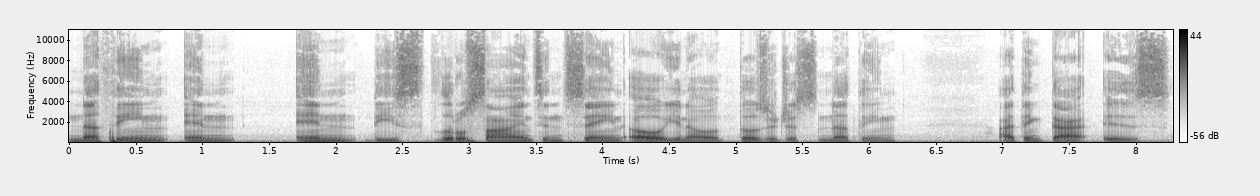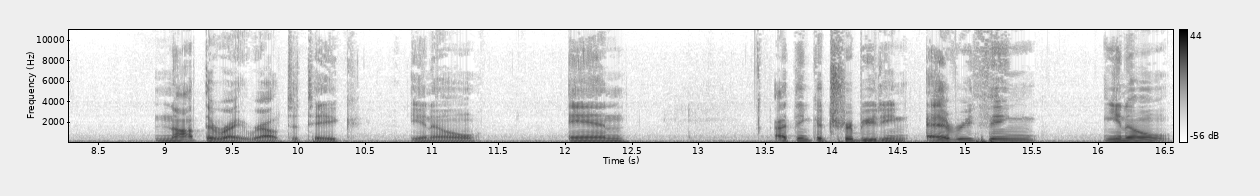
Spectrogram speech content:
nothing in in these little signs and saying, "Oh, you know, those are just nothing." I think that is not the right route to take, you know, and I think attributing everything, you know,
